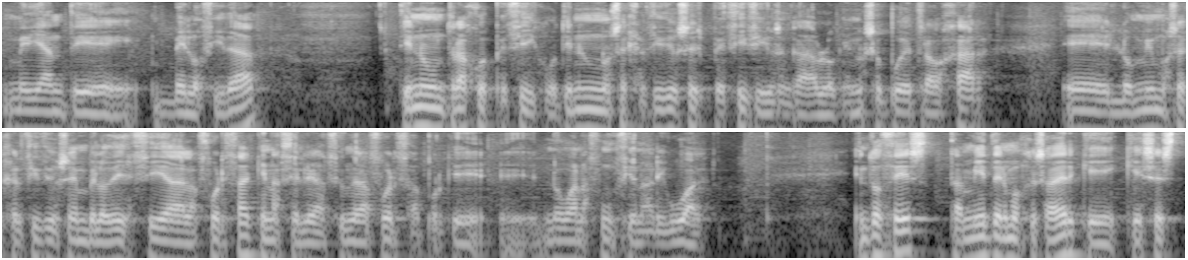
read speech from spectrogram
mediante velocidad tienen un trabajo específico, tienen unos ejercicios específicos en cada bloque. No se puede trabajar eh, los mismos ejercicios en velocidad de la fuerza que en aceleración de la fuerza, porque eh, no van a funcionar igual. Entonces, también tenemos que saber que, esos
